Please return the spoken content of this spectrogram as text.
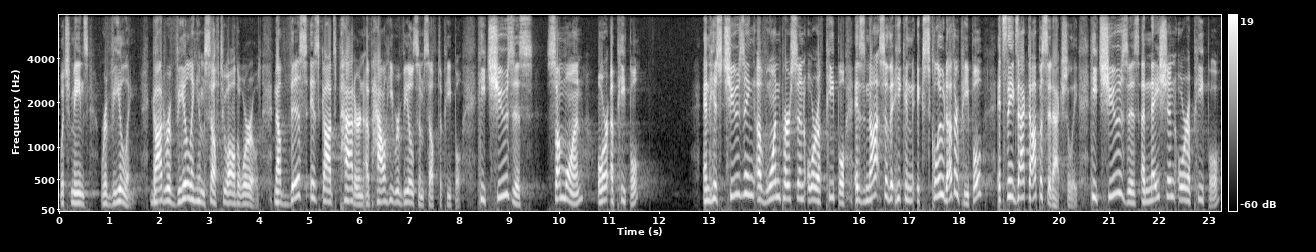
which means revealing. God revealing himself to all the world. Now, this is God's pattern of how he reveals himself to people. He chooses someone or a people, and his choosing of one person or of people is not so that he can exclude other people. It's the exact opposite, actually. He chooses a nation or a people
